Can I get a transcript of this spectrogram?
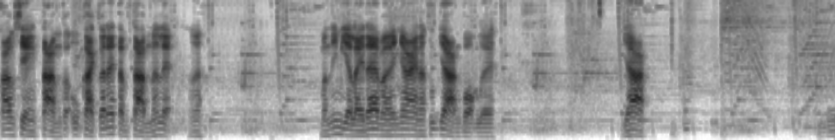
ความเสี่ยงต่ำก็โอกาสก็ได้ต่ำๆนั่นแหละนะมันไม่มีอะไรได้มาง่ายๆนะทุกอย่างบอกเลย ยากโอ้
